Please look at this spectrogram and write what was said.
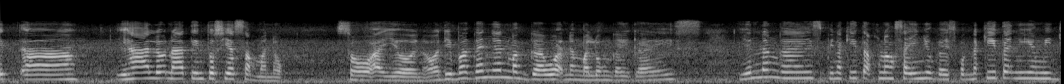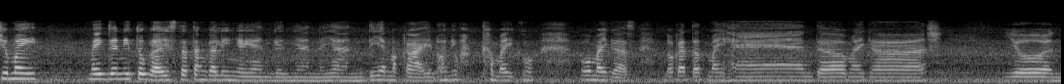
it uh, ihalo natin to siya sa manok. So, ayun. O, di ba ganyan maggawa ng malunggay, guys? Yan lang, guys. Pinakita ko lang sa inyo, guys. Pag nakita niyo yung medyo may may ganito, guys, tatanggalin niyo yan. Ganyan. Ayan. Hindi yan makain. O, di ba? Kamay ko. Oh, my gosh. Look at that, my hand. Oh, my gosh. Yun.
